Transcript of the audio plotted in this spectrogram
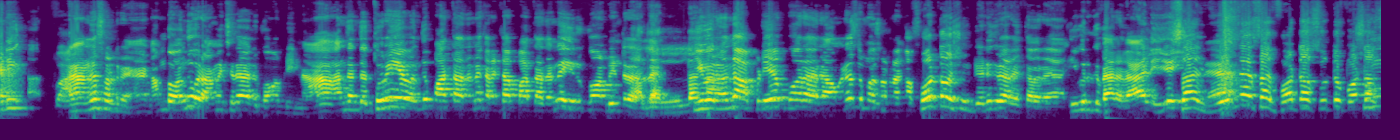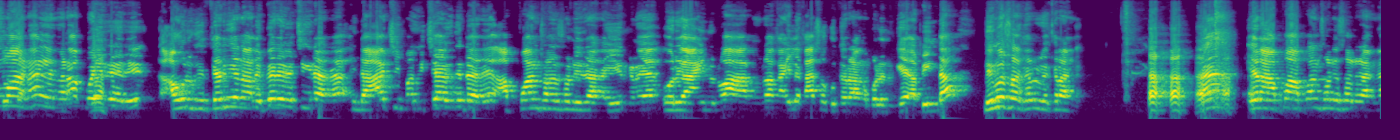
அடி நான் என்ன சொல்றேன்? நம்ம வந்து ஒரு அமைச்சரா இருக்கோம் அப்படின்னா அந்தந்த துறையை வந்து பார்த்தா தானே கரெக்டா பார்த்தா தானே இருக்கும் அப்படின்றது அதெல்லாம் இவர் வந்து அப்படியே போறாரு. அவங்க என்ன சும்மா சொல்றாங்க? போட்டோ ஷூட் எடுக்கிறாரே தவிர இவருக்கு வேற வேலையே சார். என்ன சார் போட்டோ சூட்டு போட்டோ சும்மானா எங்கனா போயிடுறாரு. அவருக்கு தெரிஞ்ச நாலு பேரை வச்சுக்கிறாங்க. இந்த ஆட்சி மகிழ்ச்சியா இருந்துட்டாரு. அப்பான்னு சொல்ல சொல்லிடுறாங்க. ஏற்கனவே ஒரு ஐநூறு ரூபா அறுநூறு ரூபா கையில காசை குத்துறாங்க போல இருக்கு அப்படின்னு தான் விமர்சகர்கள் வைக்கிறாங்க. ஏன்னா அப்பா அப்பான்னு சொல்ல சொல்றாங்க.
